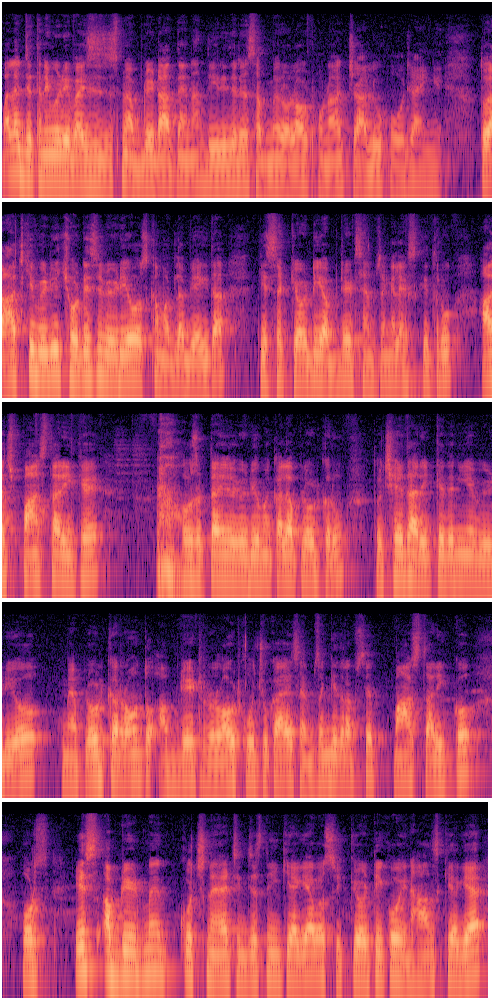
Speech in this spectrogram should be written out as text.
मतलब जितने भी डिवाइसेस जिसमें अपडेट आते हैं ना धीरे धीरे सब में रोल आउट होना चालू हो जाएँगे। तो आज की वीडियो छोटी सी वीडियो उसका मतलब यही था कि सिक्योरिटी अपडेट सैमसंग एलेक्स के थ्रू आज पाँच तारीख है। हो सकता है ये वीडियो मैं कल अपलोड करूँ। तो छः तारीख के दिन ये वीडियो मैं अपलोड कर रहा हूँ तो अपडेट रोल आउट हो चुका है सैमसंग की तरफ़ से पाँच तारीख को। और इस अपडेट में कुछ नया चेंजेस नहीं किया गया, बस सिक्योरिटी को इन्हांस किया गया है।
